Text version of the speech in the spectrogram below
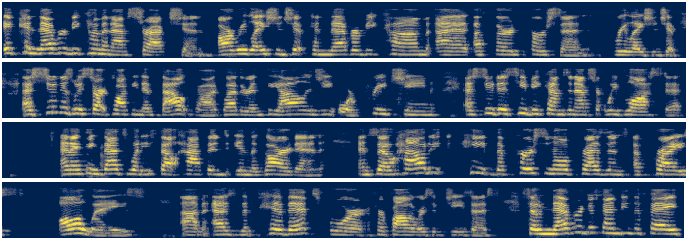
it can never become an abstraction. Our relationship can never become a, a third person relationship. As soon as we start talking about God, whether in theology or preaching, as soon as he becomes an abstract, we've lost it. And I think that's what he felt happened in the garden and so, how to keep the personal presence of Christ always um, as the pivot for for followers of Jesus. So never defending the faith,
